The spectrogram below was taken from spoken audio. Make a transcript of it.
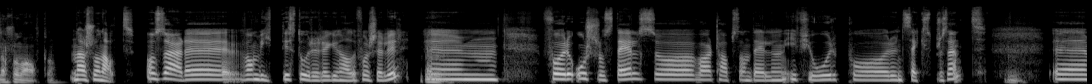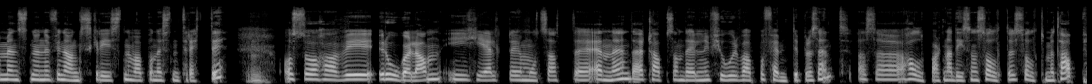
Nasjonalt, da. nasjonalt. Og så er det vanvittig store regionale forskjeller. Mm. Um, For Oslos del så var tapsandelen i fjor på rundt 6 Mm. uh, mens den under finanskrisen var på nesten 30 Mm. Og så har vi Rogaland i helt eh, motsatt eh, ende, der tapsandelen i fjor var på 50% Altså halvparten av de som solgte, solgte med tap.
